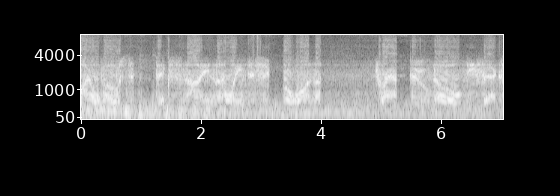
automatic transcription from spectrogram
milepost 69.01. Track 2, no defects.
